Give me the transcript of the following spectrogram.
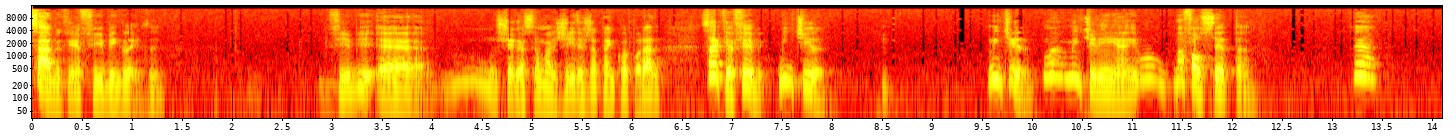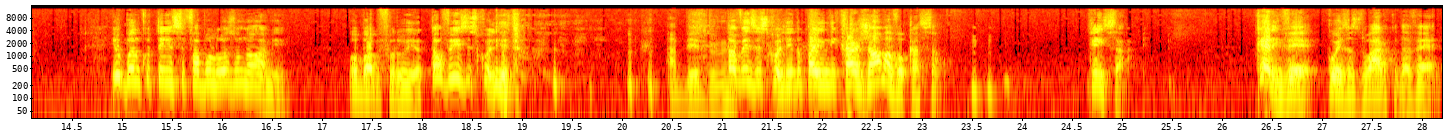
sabem o que é FIB em inglês, né? FIB é. Não chega a ser uma gíria, já está incorporada. Sabe o que é FIB? Mentira. Mentira. Uma mentirinha, uma falseta. É. E o banco tem esse fabuloso nome, o Bob Furuia. Talvez escolhido. A dedo, né? Talvez escolhido para indicar já uma vocação. Quem sabe? Querem ver coisas do arco da velha?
